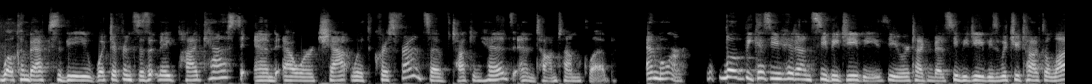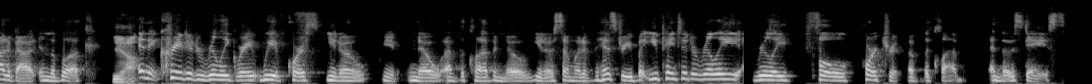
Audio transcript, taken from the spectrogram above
Welcome back to the What Difference Does It Make podcast and our chat with Chris Frantz of Talking Heads and Tom Tom Club and more. Well, because you hit on CBGBs, you were talking about CBGBs, which you talked a lot about in the book. Yeah. And it created a really great, we of course, you know, you know of the club and know, you know, somewhat of the history, but you painted a really, really full portrait of the club and those days,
